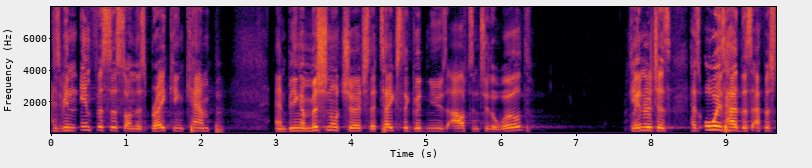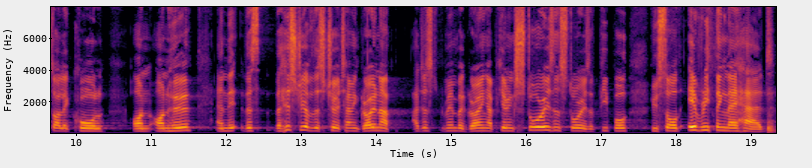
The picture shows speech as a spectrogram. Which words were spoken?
there's been an emphasis on this breaking camp and being a missional church that takes the good news out into the world. Glenridge has, has always had this apostolic call on, on her, and the, this, the history of this church, having grown up, I just remember growing up hearing stories and stories of people who sold everything they had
